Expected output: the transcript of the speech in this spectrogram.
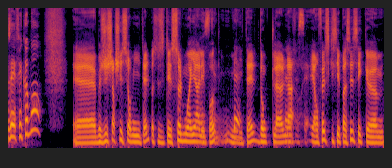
Vous avez fait comment? Euh, ben, j'ai cherché sur Minitel parce que c'était le seul moyen à l'époque, Minitel. Minitel. Donc là, Ouais, et en fait, ce qui s'est passé, c'est que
